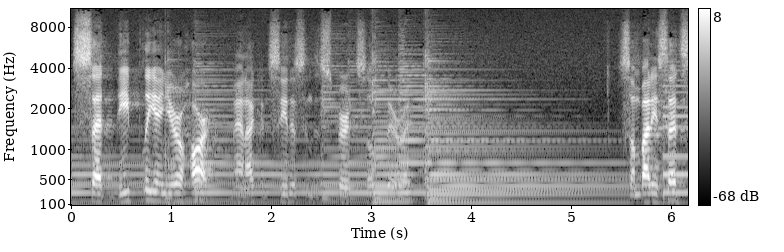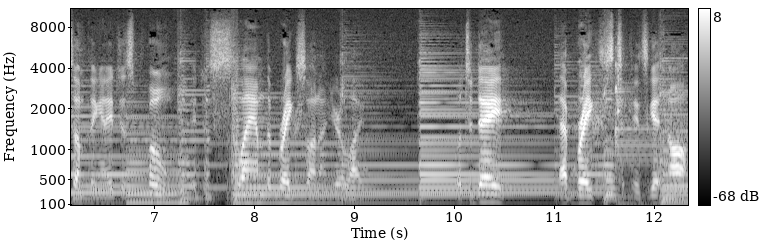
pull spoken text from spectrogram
set deeply in your heart. Man, I can see this in the spirit so clear right now. Somebody said something and it just boom, it just slammed the brakes on in your life. But today, that brake is, getting off.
